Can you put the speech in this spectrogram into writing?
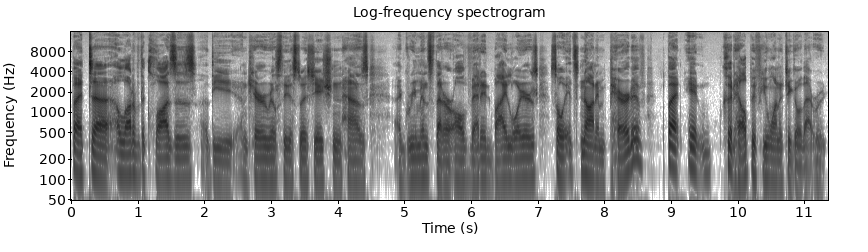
But uh, a lot of the clauses, the Ontario Real Estate Association has agreements that are all vetted by lawyers, so it's not imperative, but it could help if you wanted to go that route.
